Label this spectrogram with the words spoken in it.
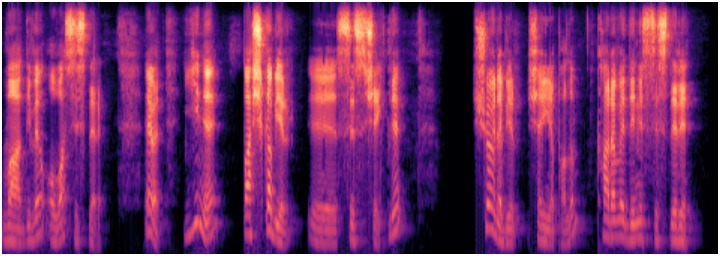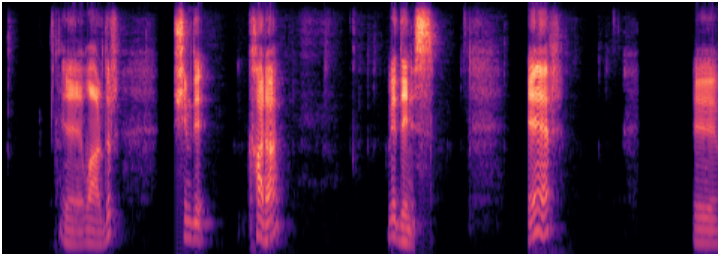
Vadi ve ova sisleri. Evet yine başka bir e, sis şekli. Şöyle bir şey yapalım. Kara ve deniz sisleri e, vardır. Şimdi kara ve deniz. Eğer e,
